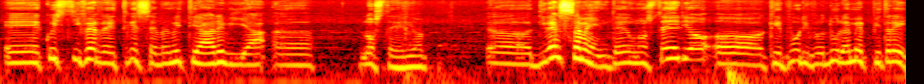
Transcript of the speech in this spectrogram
e questi ferretti che servono per tirare via uh, lo stereo. Uh, diversamente uno stereo uh, che può riprodurre MP3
